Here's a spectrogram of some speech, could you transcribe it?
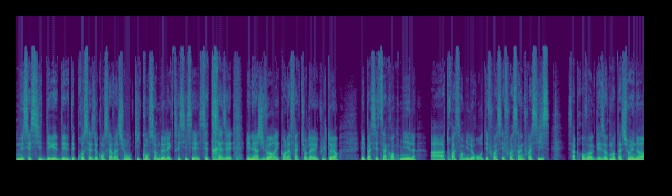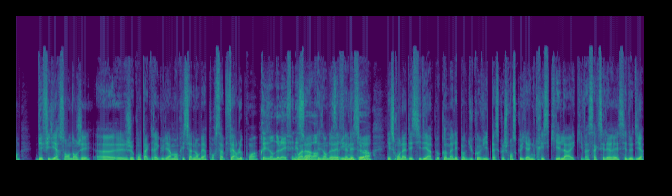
nécessitent des, des- des process de conservation qui consomment de l'électricité. C'est très énergivore. Et quand la facture de l'agriculteur est passée de 50 000 à 300 000 euros, des fois c'est x5, x6, ça provoque des augmentations énormes. Des filières sont en danger. Euh, je contacte régulièrement Christiane Lambert pour faire le point. Président de la FNSEA. Voilà, président de la. FNSEA. Et ce qu'on a décidé, un peu comme à l'époque du Covid, parce que je pense qu'il y a une crise qui est là et qui va s'accélérer, c'est de dire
